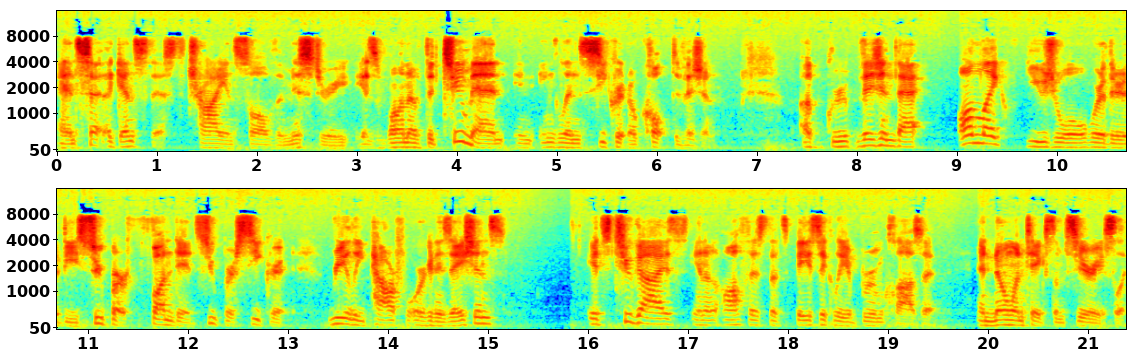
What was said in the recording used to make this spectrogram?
And set against this to try and solve the mystery is one of the two men in England's secret occult division. A group vision that, unlike usual, where they're these super funded, super secret, really powerful organizations, it's two guys in an office that's basically a broom closet, and no one takes them seriously.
